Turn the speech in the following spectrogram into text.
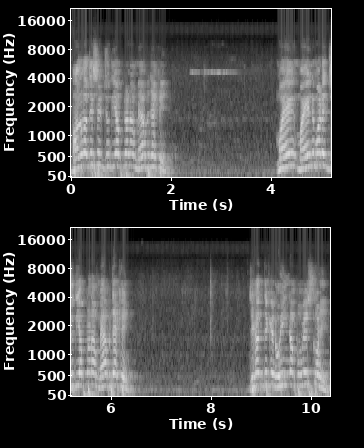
বাংলাদেশের যদি আপনারা ম্যাপ দেখেন, মায়ে- মায়ানমারের যদি আপনারা ম্যাপ দেখেন, যেখান থেকে রোহিঙ্গা প্রবেশ করে,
